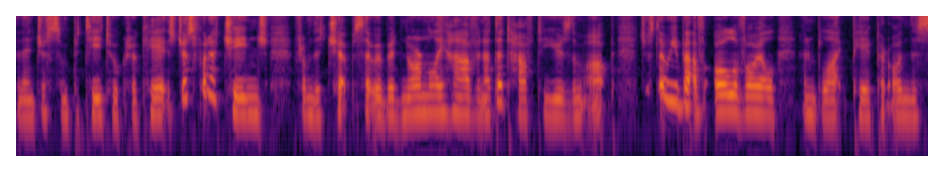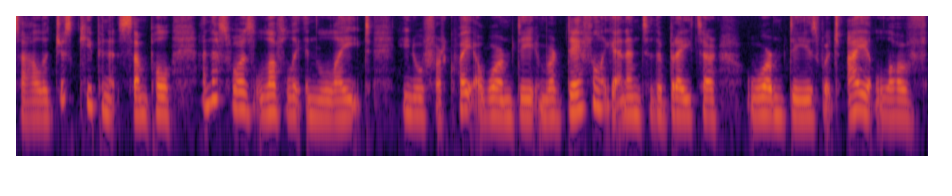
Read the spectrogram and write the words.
and then just some potato croquettes just for a change from the chips that we would normally have. And I did have to use them up. Just a wee bit of olive oil and black pepper on the salad just keeping it simple. And this was lovely and light you know for quite a warm day. And we're definitely getting into the brighter warm days which I love.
